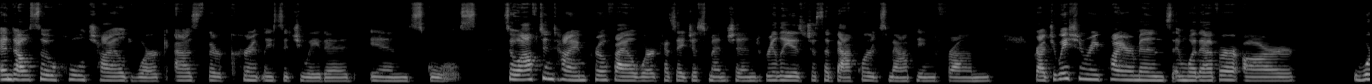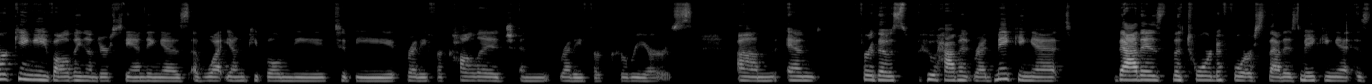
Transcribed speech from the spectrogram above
and also whole child work as they're currently situated in schools. So, oftentimes, profile work, as I just mentioned, really is just a backwards mapping from graduation requirements and whatever our working, evolving understanding is of what young people need to be ready for college and ready for careers. Um, and for those who haven't read Making It, that is the tour de force that is making it is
